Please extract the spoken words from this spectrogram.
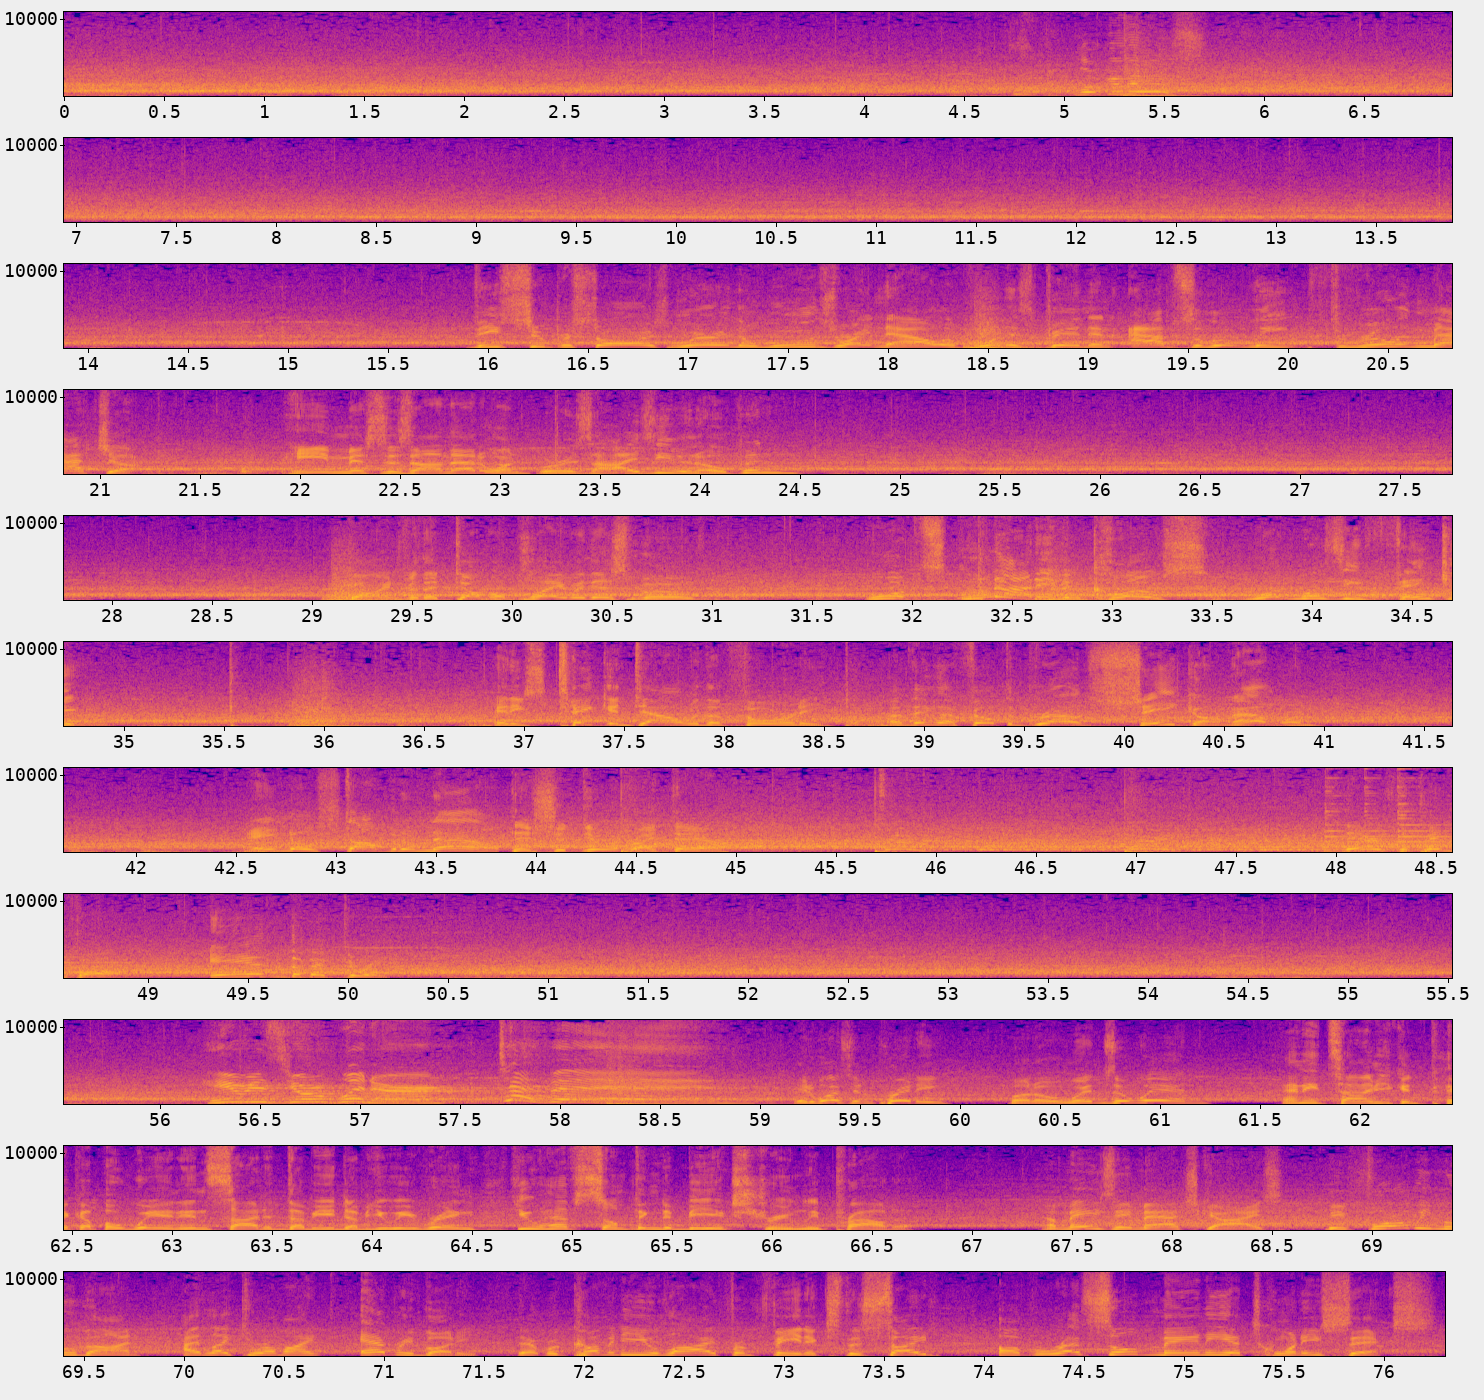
Look at this. These superstars wearing the wounds right now of what has been an absolutely thrilling matchup. He misses on that one. Were his eyes even open? Going for the double play with this move. Whoops, not even close. What was he thinking? And he's taken down with authority. I think I felt the ground shake on that one. Ain't no stopping him now. This should do it right there. There's the pinfall and the victory. Here is your winner, Devin. It wasn't pretty, but a win's a win. Anytime you can pick up a win inside a WWE ring, you have something to be extremely proud of. Amazing match, guys. Before we move on, I'd like to remind everybody that we're coming to you live from Phoenix, the site of WrestleMania 26.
